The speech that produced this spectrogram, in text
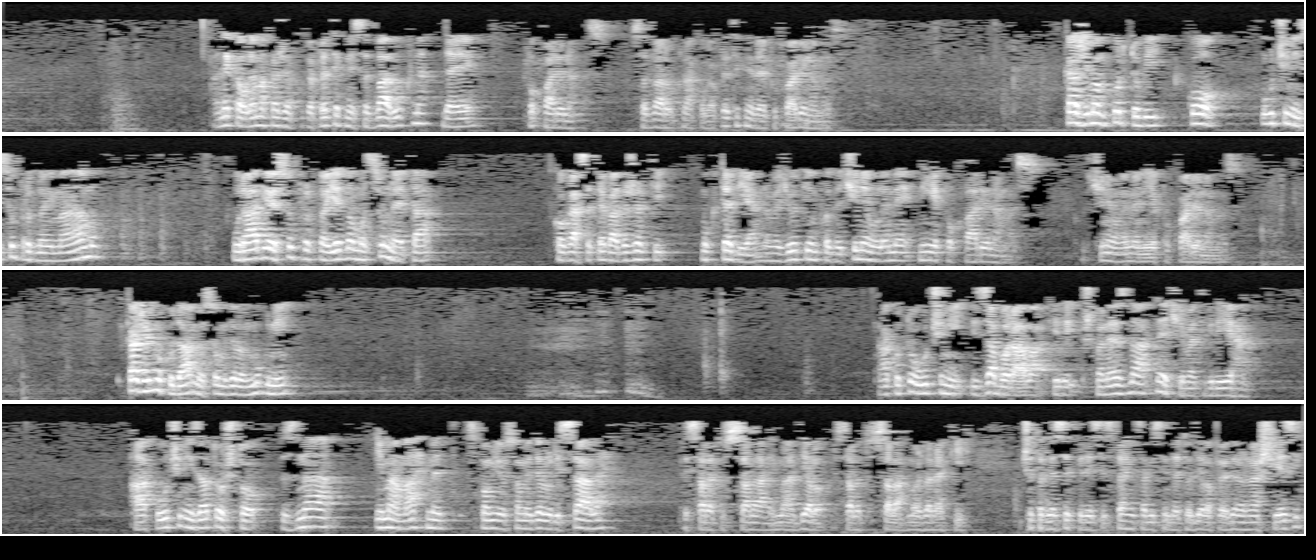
A neka ulema kaže ako ga pretekne sa dva rukna, da je pokvario namaz. Sa dva rukna ako ga pretekne, da je pokvario namaz. Kaže imam Kurtobi, ko učini suprotno imamu, uradio je suprotno jednom od sunneta koga se treba držati muktedija, no međutim kod većine uleme nije pokvario namaz. Kod većine uleme nije pokvario namaz. Kaže Ibn Kudame u svom djelom Mugni, ako to učini iz zaborava ili što ne zna, neće imati grijeha. A ako učini zato što zna, ima Mahmed, spomnio u svome djelu Risale, Risalatu Salah, ima djelo Risalatu Salah, možda nekih 40-50 stranica, mislim da je to djelo prevedeno na naš jezik.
